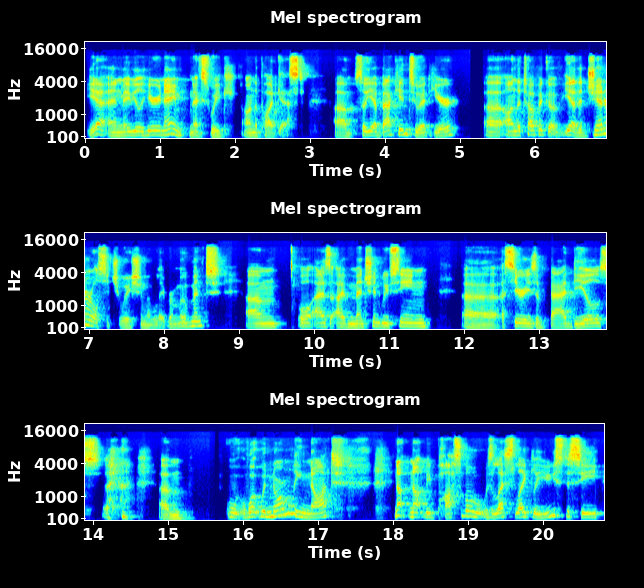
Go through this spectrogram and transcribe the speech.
yeah, and maybe you'll hear your name next week on the podcast. Um, so yeah, back into it here uh, on the topic of yeah the general situation of the labor movement. Um, well as i've mentioned we've seen uh, a series of bad deals. Um, what would normally not not not be possible was less likely you used to see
